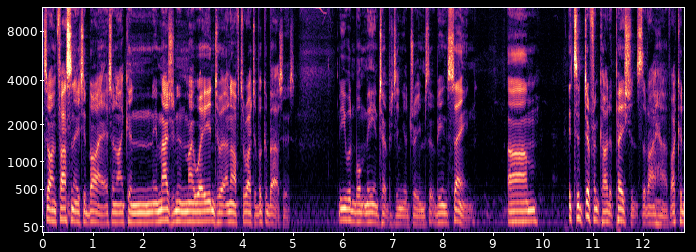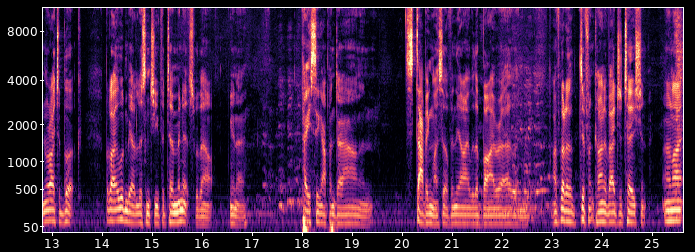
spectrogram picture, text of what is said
so I'm fascinated by it, and I can imagine my way into it enough to write a book about it. But you wouldn't want me interpreting your dreams. That would be insane. Um, it's a different kind of patience that I have. I can write a book, but I wouldn't be able to listen to you for 10 minutes without, you know, pacing up and down and stabbing myself in the eye with a biro. And I've got a different kind of agitation. And I,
